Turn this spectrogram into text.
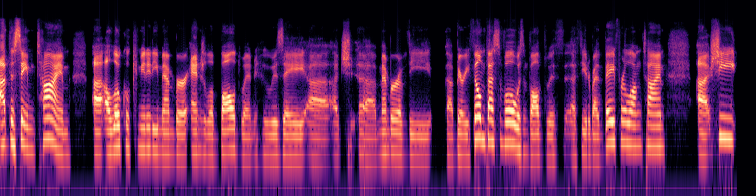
At the same time, uh, a local community member, Angela Baldwin, who is a, uh, a ch- uh, member of the uh, Barrie Film Festival, was involved with uh, Theater by the Bay for a long time. Uh, she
